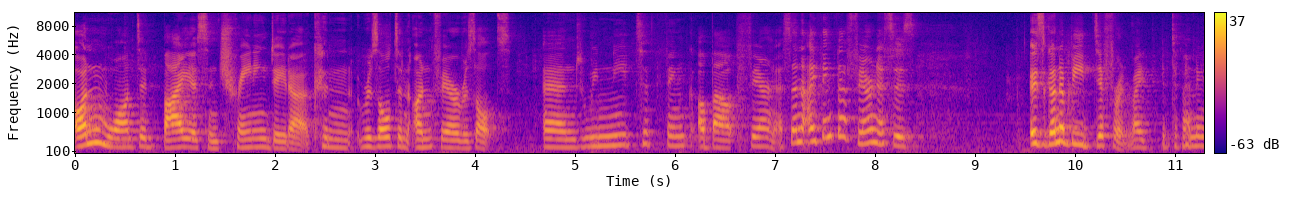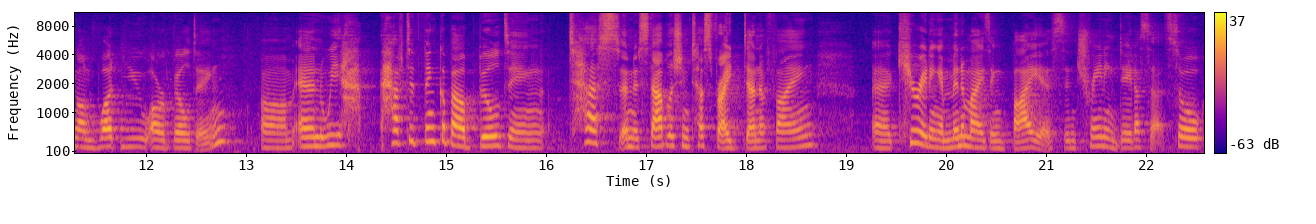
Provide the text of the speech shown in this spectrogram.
unwanted bias in training data can result in unfair results. And we need to think about fairness. And I think that fairness is, is going to be different, right, depending on what you are building. Um, and we ha have to think about building tests and establishing tests for identifying, uh, curating, and minimizing bias in training data sets. So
